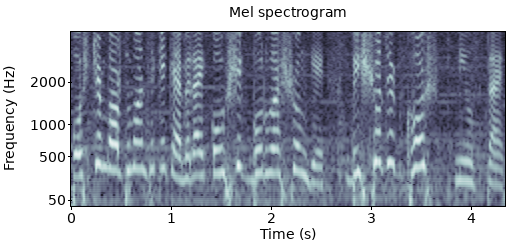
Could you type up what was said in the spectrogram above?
পশ্চিম বর্ধমান থেকে ক্যামেরায় কৌশিক বড়ুয়ার সঙ্গে বিশ্বজিৎ ঘোষ, নিউজ টাইম।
